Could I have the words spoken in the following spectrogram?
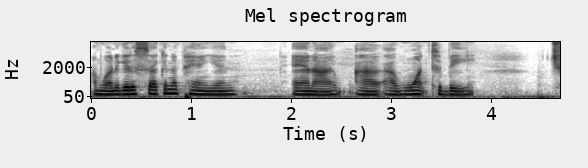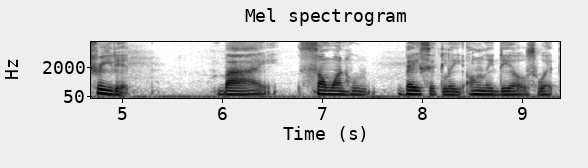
I'm going to get a second opinion, and I, I, I want to be treated by someone who basically only deals with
